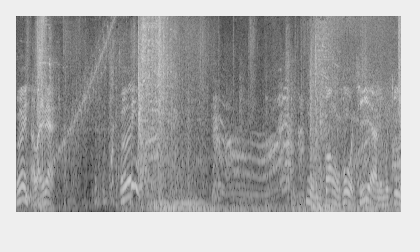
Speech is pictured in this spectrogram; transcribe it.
เฮ้ยอะไรเนี่ยเฮ้ย หมุนกล้องโคตรเที่ยเลยเมื่อกี้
